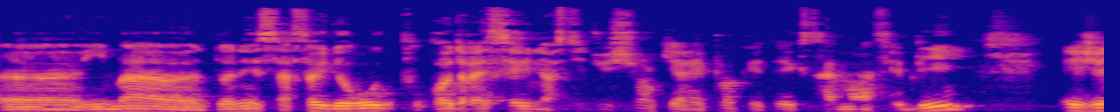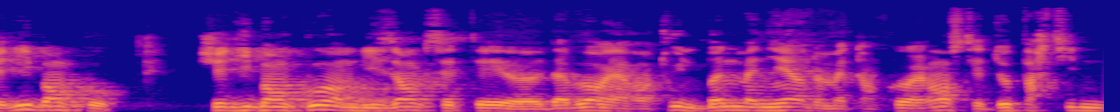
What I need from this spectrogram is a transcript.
Euh, il m'a donné sa feuille de route pour redresser une institution qui à l'époque était extrêmement affaiblie et j'ai dit banco. J'ai dit banco en me disant que c'était euh, d'abord et avant tout une bonne manière de mettre en cohérence les deux parties de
